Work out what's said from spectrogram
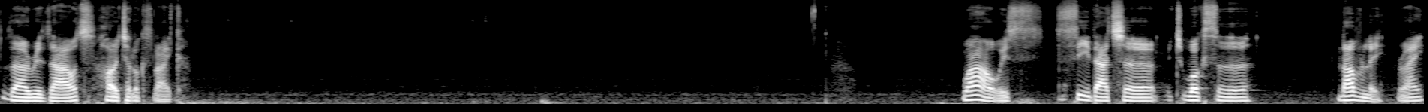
the results, how it looks like. Wow, we see that uh, it works uh, lovely, right?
